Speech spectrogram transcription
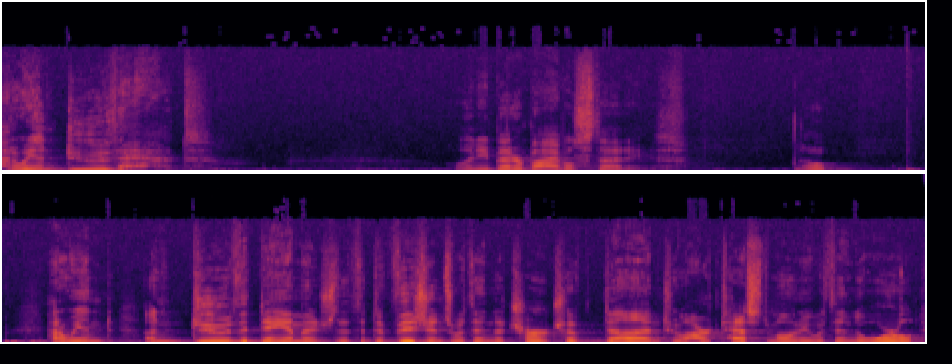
How do we undo that? Well, any better Bible studies? Nope. How do we undo the damage that the divisions within the church have done to our testimony within the world?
